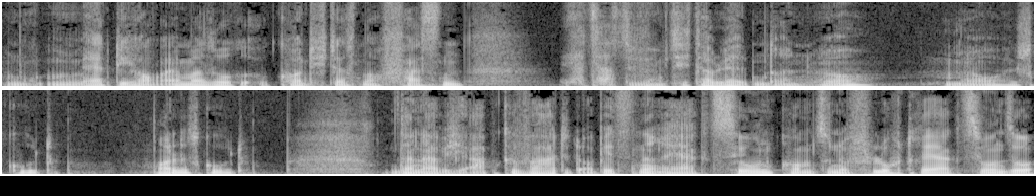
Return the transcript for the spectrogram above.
Und merkte ich auf einmal so, konnte ich das noch fassen. Jetzt hast du 50 Tabletten drin. Ja, ja, ist gut. Alles gut. Und dann habe ich abgewartet, ob jetzt eine Reaktion kommt, so eine Fluchtreaktion, so,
